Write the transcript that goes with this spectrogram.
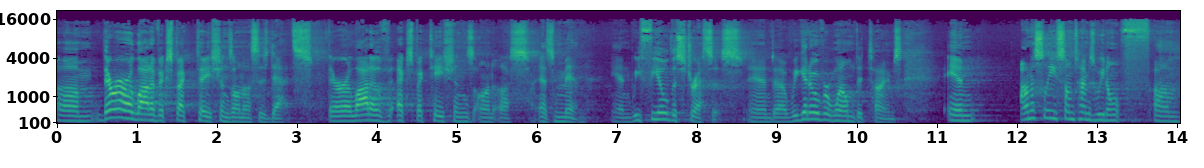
Um, there are a lot of expectations on us as dads, there are a lot of expectations on us as men and we feel the stresses, and uh, we get overwhelmed at times. And honestly, sometimes we don't, um,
